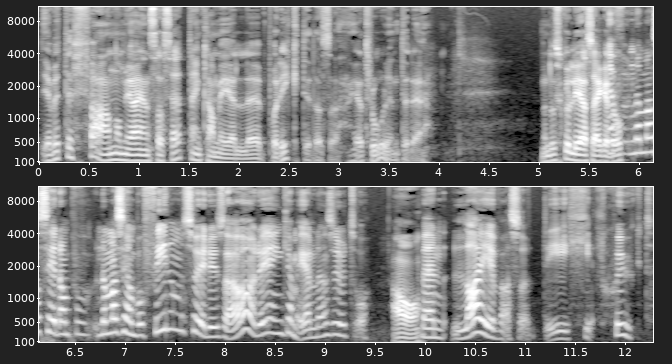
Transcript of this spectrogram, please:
jag vet inte fan om jag ens har sett en kamel eh, på riktigt alltså. Jag tror inte det. Men då skulle jag säkert Ja, när, man ser dem på, när man ser dem på film så är det ju så här, ja det är en kamel, den ser ut så. Ja, Men live alltså, det är helt sjukt.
